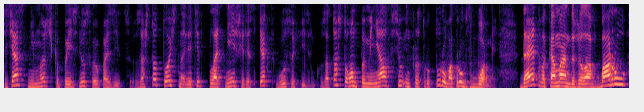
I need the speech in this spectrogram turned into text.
Сейчас немножечко поясню свою позицию. За что точно летит плотнейший респект Гусу Хидинку? За то, что он поменял всю инфраструктуру вокруг сборной. До этого команда жила в бару,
